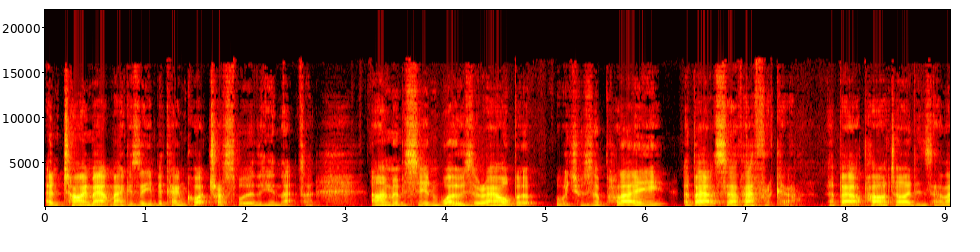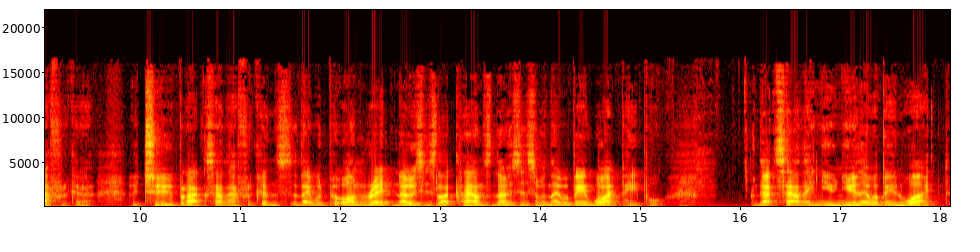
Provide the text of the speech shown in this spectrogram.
and Time Out magazine became quite trustworthy in that time. I remember seeing Woza Albert, which was a play about South Africa, about apartheid in South Africa, with two black South Africans. They would put on red noses like clowns' noses when they were being white people that's how they knew knew they were being white.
